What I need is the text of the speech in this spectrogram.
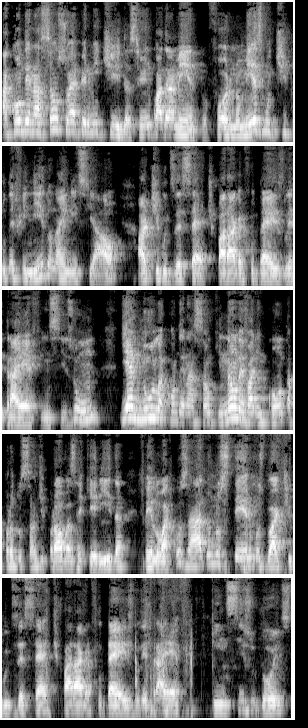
A condenação só é permitida se o enquadramento for no mesmo tipo definido na inicial, artigo 17, parágrafo 10, letra F, inciso 1 e é nula a condenação que não levar em conta a produção de provas requerida pelo acusado nos termos do artigo 17, parágrafo 10, letra F, inciso 2,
